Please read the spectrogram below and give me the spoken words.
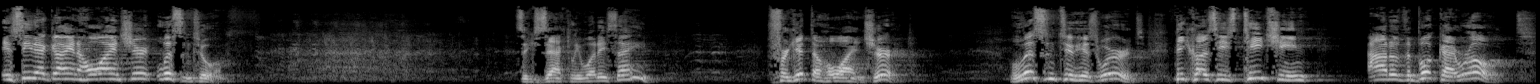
You see that guy in a Hawaiian shirt? Listen to him. It's exactly what he's saying. Forget the Hawaiian shirt. Listen to his words because he's teaching out of the book I wrote.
